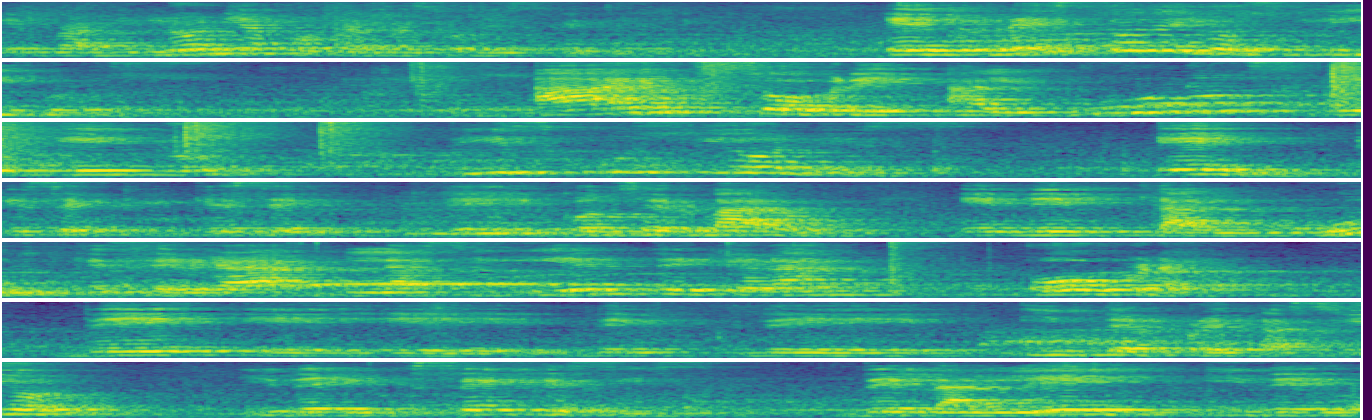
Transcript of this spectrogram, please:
en Babilonia por las razones que dije. El resto de los libros, hay sobre algunos de ellos discusiones que se, eh, conservaron en el Talmud, que será la siguiente gran obra de, eh, eh, interpretación y de exégesis de la ley y de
